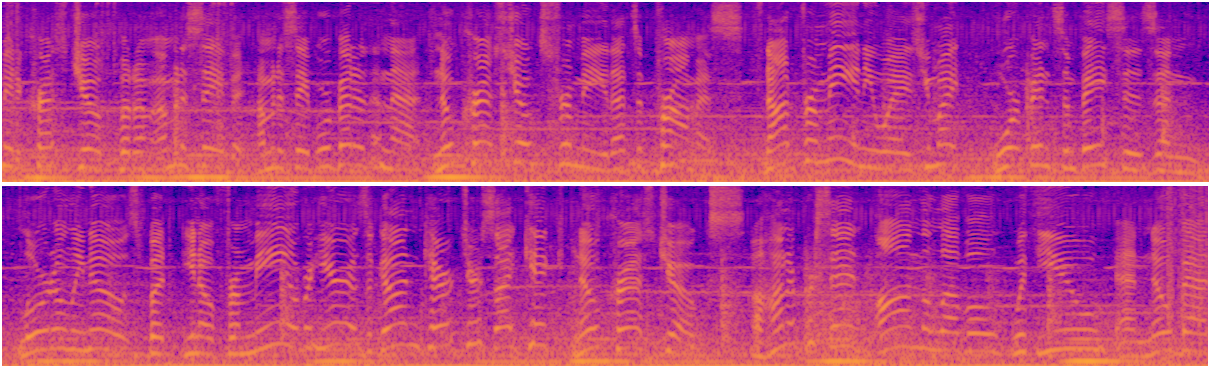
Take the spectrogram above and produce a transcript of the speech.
Made a crass joke, but I'm, I'm gonna save it. I'm gonna save. We're better than that. No crass jokes from me. That's a promise. Not from me, anyways. You might warp in some bases, and Lord only knows. But you know, from me over here as a gun character sidekick, no crass jokes. 100% on the level with you, and no bad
